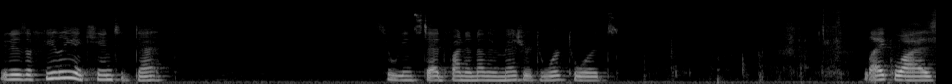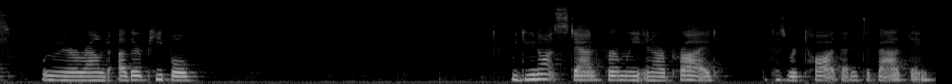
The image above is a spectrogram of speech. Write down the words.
It is a feeling akin to death. So we instead find another measure to work towards. Likewise, when we are around other people, we do not stand firmly in our pride because we're taught that it's a bad thing.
